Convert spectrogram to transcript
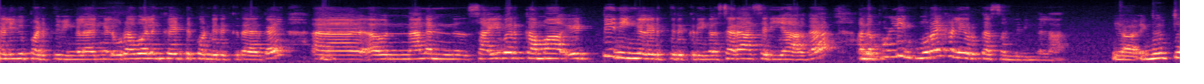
தெளிவுபடுத்துவீங்களா? எங்கள் உறவுகளும் கேட்டுக்கொண்டிருக்கிறார்கள். நாங்கள் சைபர் கமா எட்டு நீங்கள் எடுத்திருக்கிறீங்க சராசரியாக. அந்த புள்ளி முறைகளை ஒருக்கா சொல்லுவீங்களா? Ja, எங்கள்கிட்ட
